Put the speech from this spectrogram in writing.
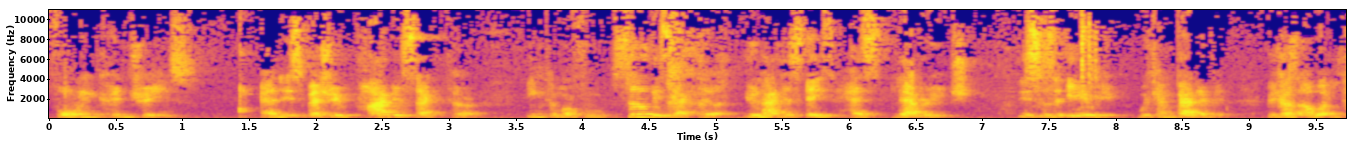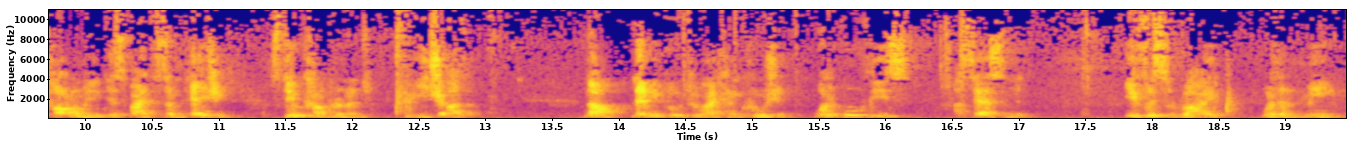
foreign countries, and especially private sector in terms of service sector, United States has leverage. This is an area we can benefit because our economy, despite some tension, still complement to each other. Now, let me go to my conclusion. What all these assessment, if it's right, what does it mean?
